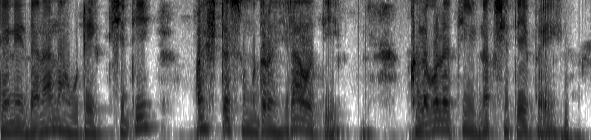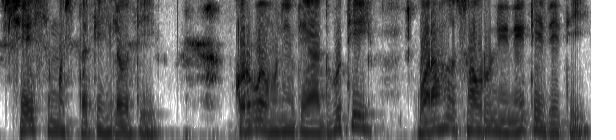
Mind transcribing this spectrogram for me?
त्याने दनाना उठे क्षिती अष्ट समुद्र हिरावती. खलबलती नक्षते पै शेष मस्तके हिलवती. कुर्ब म्हणे ते अद्भुती वराह सावरुनी नेटे देती.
